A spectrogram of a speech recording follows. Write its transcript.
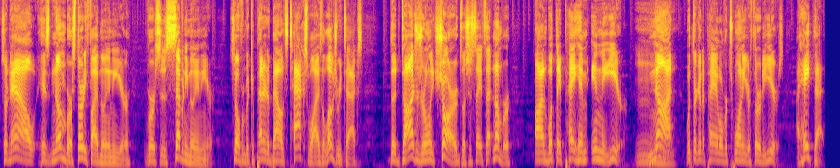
So now his number is thirty five million a year versus seventy million a year. So from a competitive balance tax wise, the luxury tax, the Dodgers are only charged. Let's just say it's that number on what they pay him in the year, not what they're going to pay him over 20 or 30 years. I hate that.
